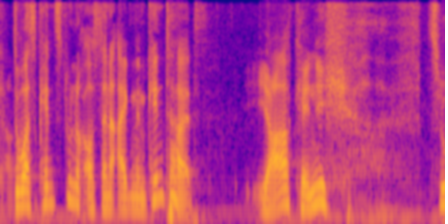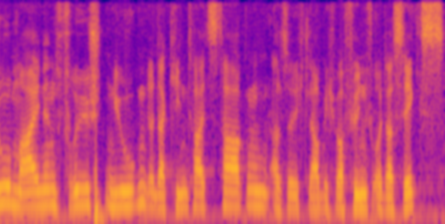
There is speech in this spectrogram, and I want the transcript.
Ja. Sowas kennst du noch aus deiner eigenen Kindheit? Ja, kenne ich zu meinen frühesten Jugend- oder Kindheitstagen. Also ich glaube, ich war fünf oder sechs,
